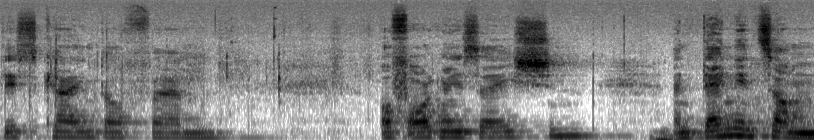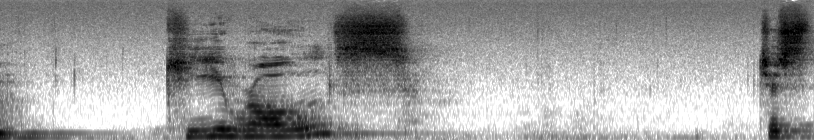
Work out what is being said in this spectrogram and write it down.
this kind of um, of organization, and then in some key roles, just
